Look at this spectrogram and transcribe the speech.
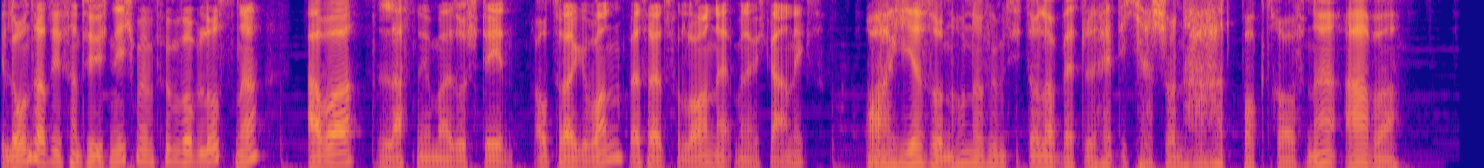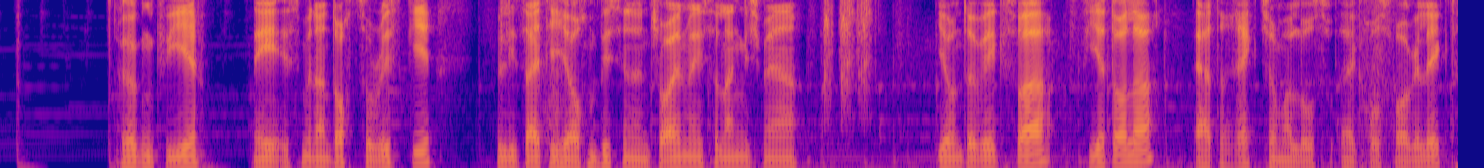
Gelohnt hat sich natürlich nicht mit dem 5er Plus, ne? Aber lassen wir mal so stehen. Hauptsache gewonnen, besser als verloren, da hätten wir nämlich gar nichts. Boah, hier so ein 150 Dollar Battle. Hätte ich ja schon hart Bock drauf, ne? Aber irgendwie, nee, ist mir dann doch zu risky. Ich will die Seite hier auch ein bisschen enjoyen, wenn ich so lange nicht mehr hier unterwegs war. 4 Dollar. Er hat direkt schon mal los, äh, groß vorgelegt.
